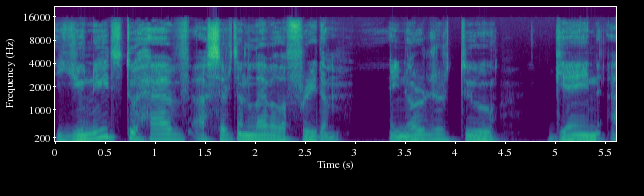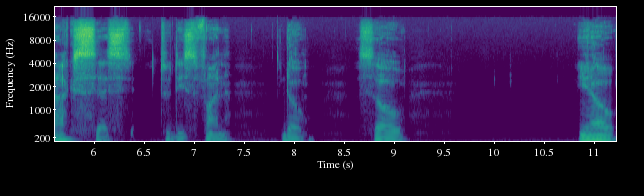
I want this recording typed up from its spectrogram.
You need to have a certain level of freedom in order to gain access to this fun, though. So, you know,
